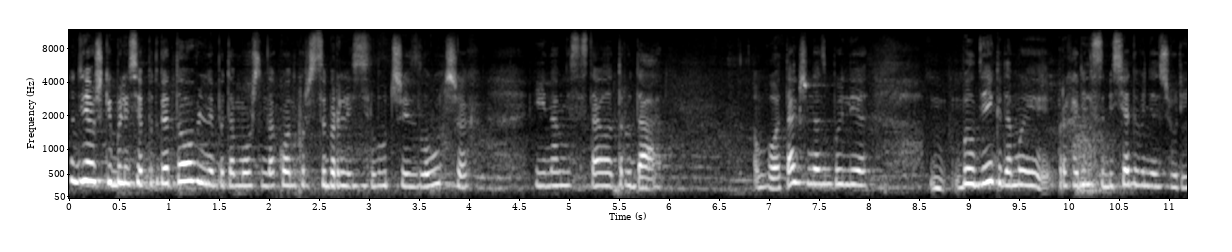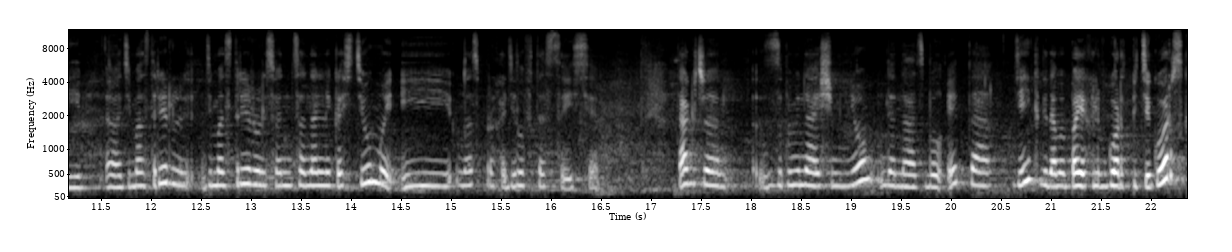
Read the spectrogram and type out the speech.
ну, девушки были все подготовлены, потому что на конкурс собрались лучшие из лучших, и нам не составило труда. Вот. Также у нас были, был день, когда мы проходили собеседование с жюри, э, демонстрировали, демонстрировали свои национальные костюмы, и у нас проходила фотосессия. Также запоминающим днем для нас был это день, когда мы поехали в город Пятигорск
